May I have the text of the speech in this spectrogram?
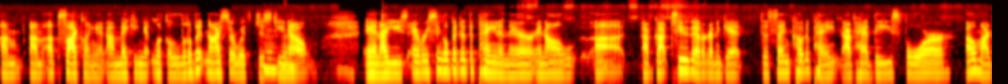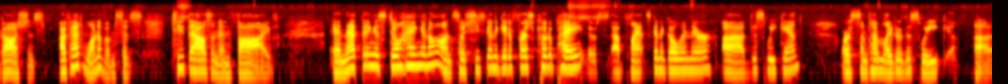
I'm I'm upcycling it. I'm making it look a little bit nicer with just mm-hmm. you know, and I use every single bit of the paint in there. And I'll uh, I've got two that are going to get the same coat of paint. I've had these for, oh my gosh, since I've had one of them since 2005. And that thing is still hanging on. So she's going to get a fresh coat of paint. There's a plant's going to go in there uh, this weekend or sometime later this week. Uh,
